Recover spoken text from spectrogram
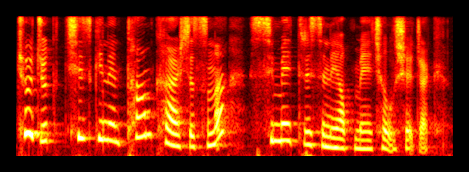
Çocuk çizginin tam karşısına simetrisini yapmaya çalışacak.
